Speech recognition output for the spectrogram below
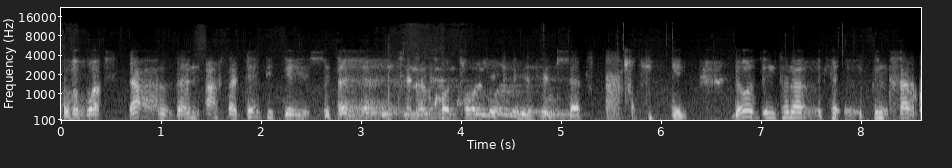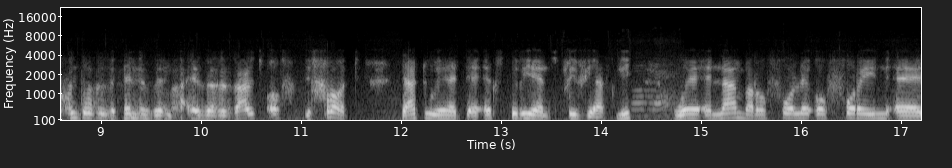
So what that then after 30 days, the internal control mechanisms that to kick in. Those internal, internal control mechanisms as a result of the fraud that we had uh, experienced previously, where a number of foreign, uh,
